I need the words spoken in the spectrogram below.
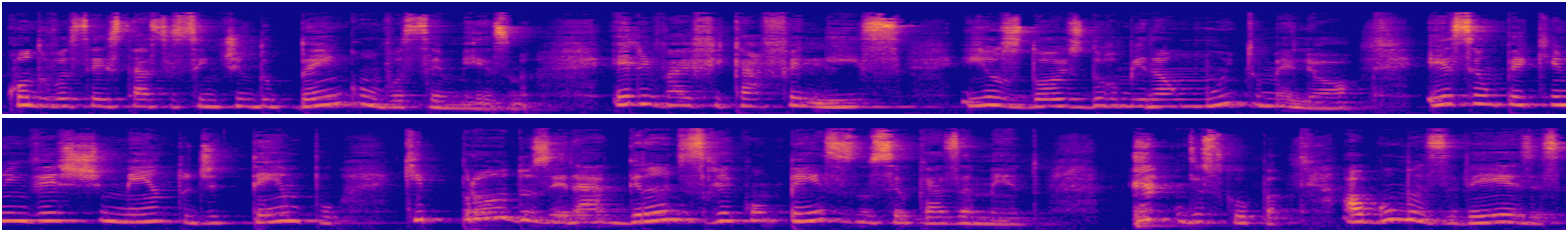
quando você está se sentindo bem com você mesma. Ele vai ficar feliz e os dois dormirão muito melhor. Esse é um pequeno investimento de tempo que produzirá grandes recompensas no seu casamento. Desculpa, algumas vezes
